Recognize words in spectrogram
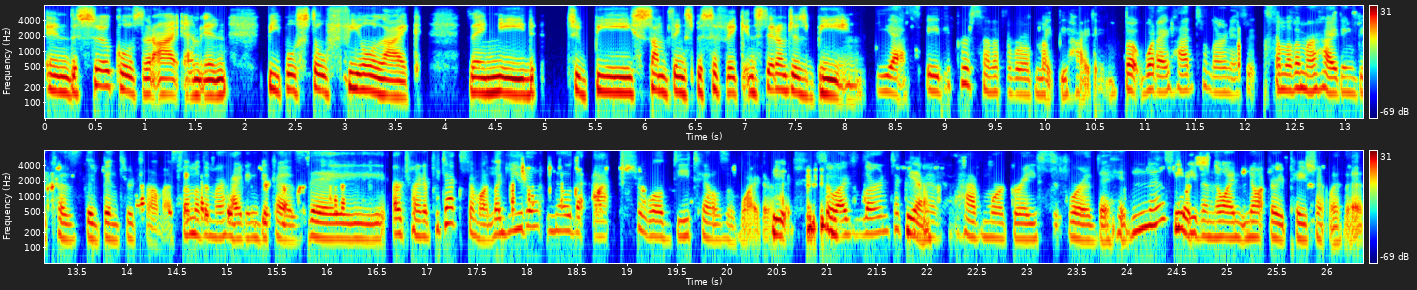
in the circles that I am in, people still feel like they need to be something specific instead of just being. Yes, 80% of the world might be hiding. But what I had to learn is that some of them are hiding because they've been through trauma. Some of them are hiding because they are trying to protect someone. Like you don't know the actual details of why they're hiding. So I've learned to kind Yeah. of have more grace for the hiddenness, Yes. even though I'm not very patient with it.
